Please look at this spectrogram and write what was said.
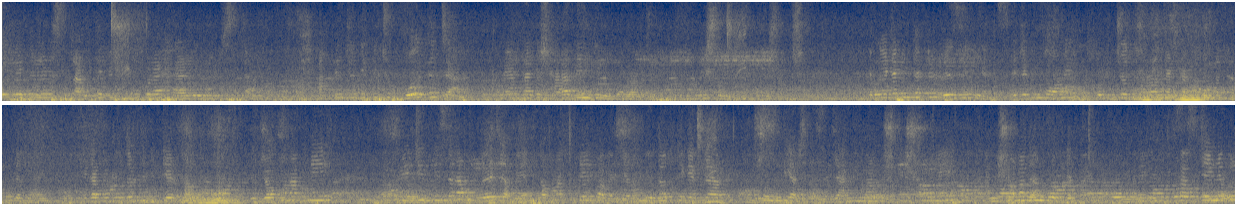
এই লেভেলের স্টাফ থেকে শুরু করে হায়ার লেভেলের স্টাফ আপনি যদি কিছু বলতে চান উনি আপনাকে সারাদিন দিল বলার জন্য। এবং এটা কিন্তু একটা রেজিলিয়েন্স এটা কিন্তু অনেক ধৈর্য ধরনের একটা ক্ষমতা থাকতে হয়। এটা আপনি ভেতর থেকে টের পাবেন। যখন আপনি ক্রিয়েটিভ লিসেনার হয়ে যাবেন, তখন আপনি টের পাবেন যে আমার ভেতর থেকে একটা শক্তি আসতেছে যে আমি মানুষকে শুনে আমি সমাধান করতে পারি। সাস্টেইনেবল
